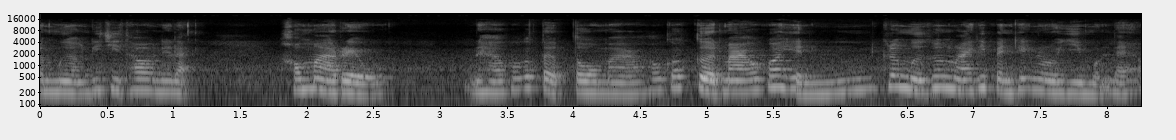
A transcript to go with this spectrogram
ลเมืองดิจิทัลนี่แหละ เขามาเร็วนะคะเขาก็เติบโตมาเขาก็เกิดมาเขาก็เห็นเครื่องมือเครื่องไม้ที่เป็นเทคโนโลยีหมดแล้ว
